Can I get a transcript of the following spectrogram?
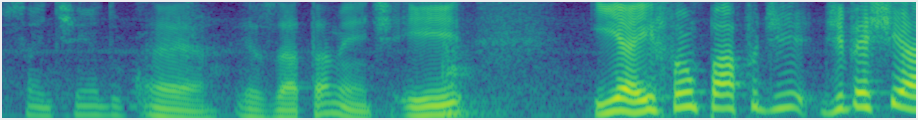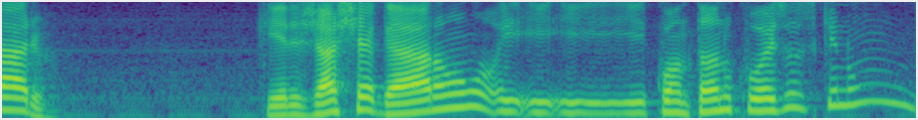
Santinha do Cuca. É, exatamente. E, e aí foi um papo de, de vestiário. Que eles já chegaram e, e- e contando coisas que não.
